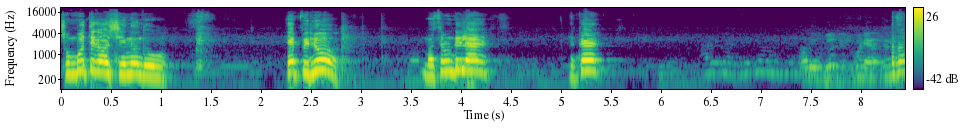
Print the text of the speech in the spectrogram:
ಚುಂಬೂತಿಗ ಶೀನೊಂದು ಏ ಪಿಲು ಮೊಸರು ಉಂಡಿಲ್ಲ ಯಾಕ? ಅದು?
